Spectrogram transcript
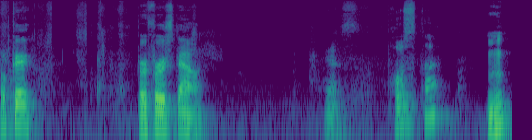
Okay. For first down. Yes. Poster? Mhm.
